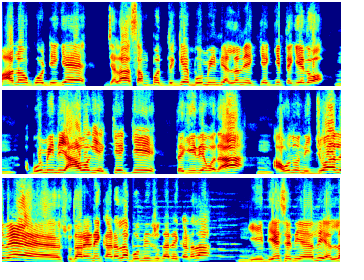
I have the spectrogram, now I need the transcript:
ಮಾನವ ಕೋಟಿಗೆ ಜಲ ಸಂಪತ್ತಿಗೆ ಭೂಮಿಯಿಂದ ಎಲ್ಲಾನು ಎಕ್ಕಿ ಎಕ್ಕಿ ತೆಗೆಯೋದು. ಭೂಮಿಯಿಂದ ಯಾವಾಗ ಎಕ್ಕಿ ಎಕ್ಕಿ ತೆಗಿದೇವದ? ಹೋದ ಅವನು ನಿಜವಾಗ್ಲೂ ಸುಧಾರಣೆ ಕಾಣಲ್ಲ ಭೂಮಿ ಸುಧಾರಣೆ ಕಾಣಲ್ಲ. ಈ ದೇಶದಲ್ಲಿ ಎಲ್ಲ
